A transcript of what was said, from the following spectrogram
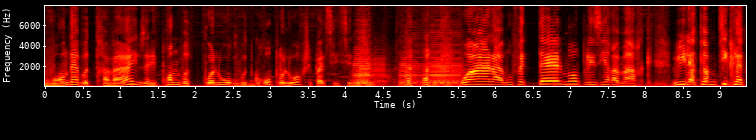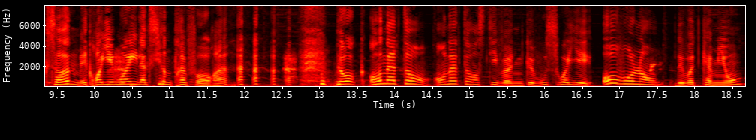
Vous vous rendez à votre travail, vous allez prendre votre poids lourd ou votre gros poids lourd. Je sais pas si c'est voilà, vous faites tellement plaisir à Marc. Lui, il a qu'un petit klaxon, mais croyez-moi, il actionne très fort. hein. Donc, on attend, on attend, Steven, que vous soyez au volant de votre camion,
